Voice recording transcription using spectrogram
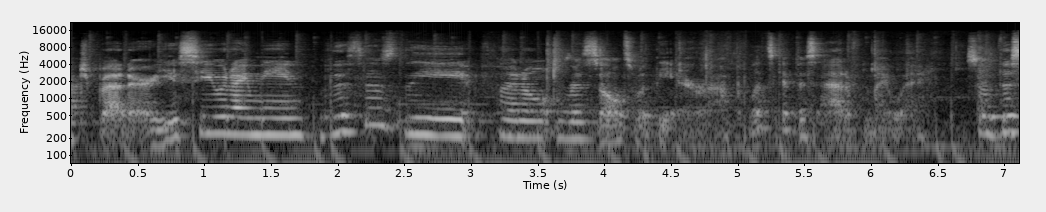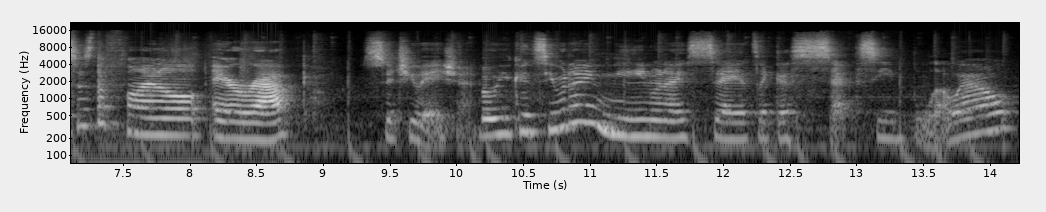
Much better. You see what I mean? This is the final results with the air wrap. Let's get this out of my way. So this is the final air wrap situation. So you can see what I mean when I say it's like a sexy blowout.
